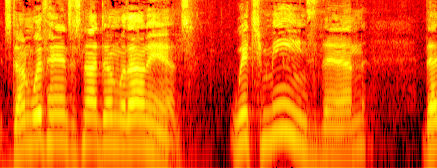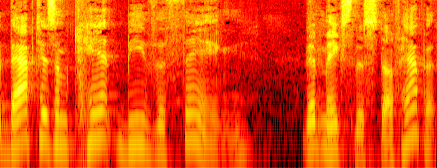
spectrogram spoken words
It's done with hands, it's not done without hands. Which means then that baptism can't be the thing that makes this stuff happen.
